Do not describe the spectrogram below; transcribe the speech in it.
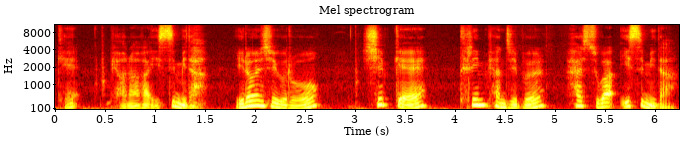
이렇게 변화가 있습니다. 이런 식으로 쉽게 트림 편집을 할 수가 있습니다.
